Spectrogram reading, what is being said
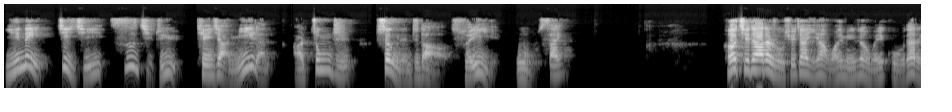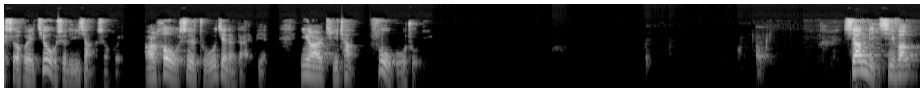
以内济其私己之欲，天下弥然而终之。圣人之道，随以五塞。和其他的儒学家一样，王阳明认为古代的社会就是理想社会，而后世逐渐的改变，因而提倡复古主义。相比西方，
